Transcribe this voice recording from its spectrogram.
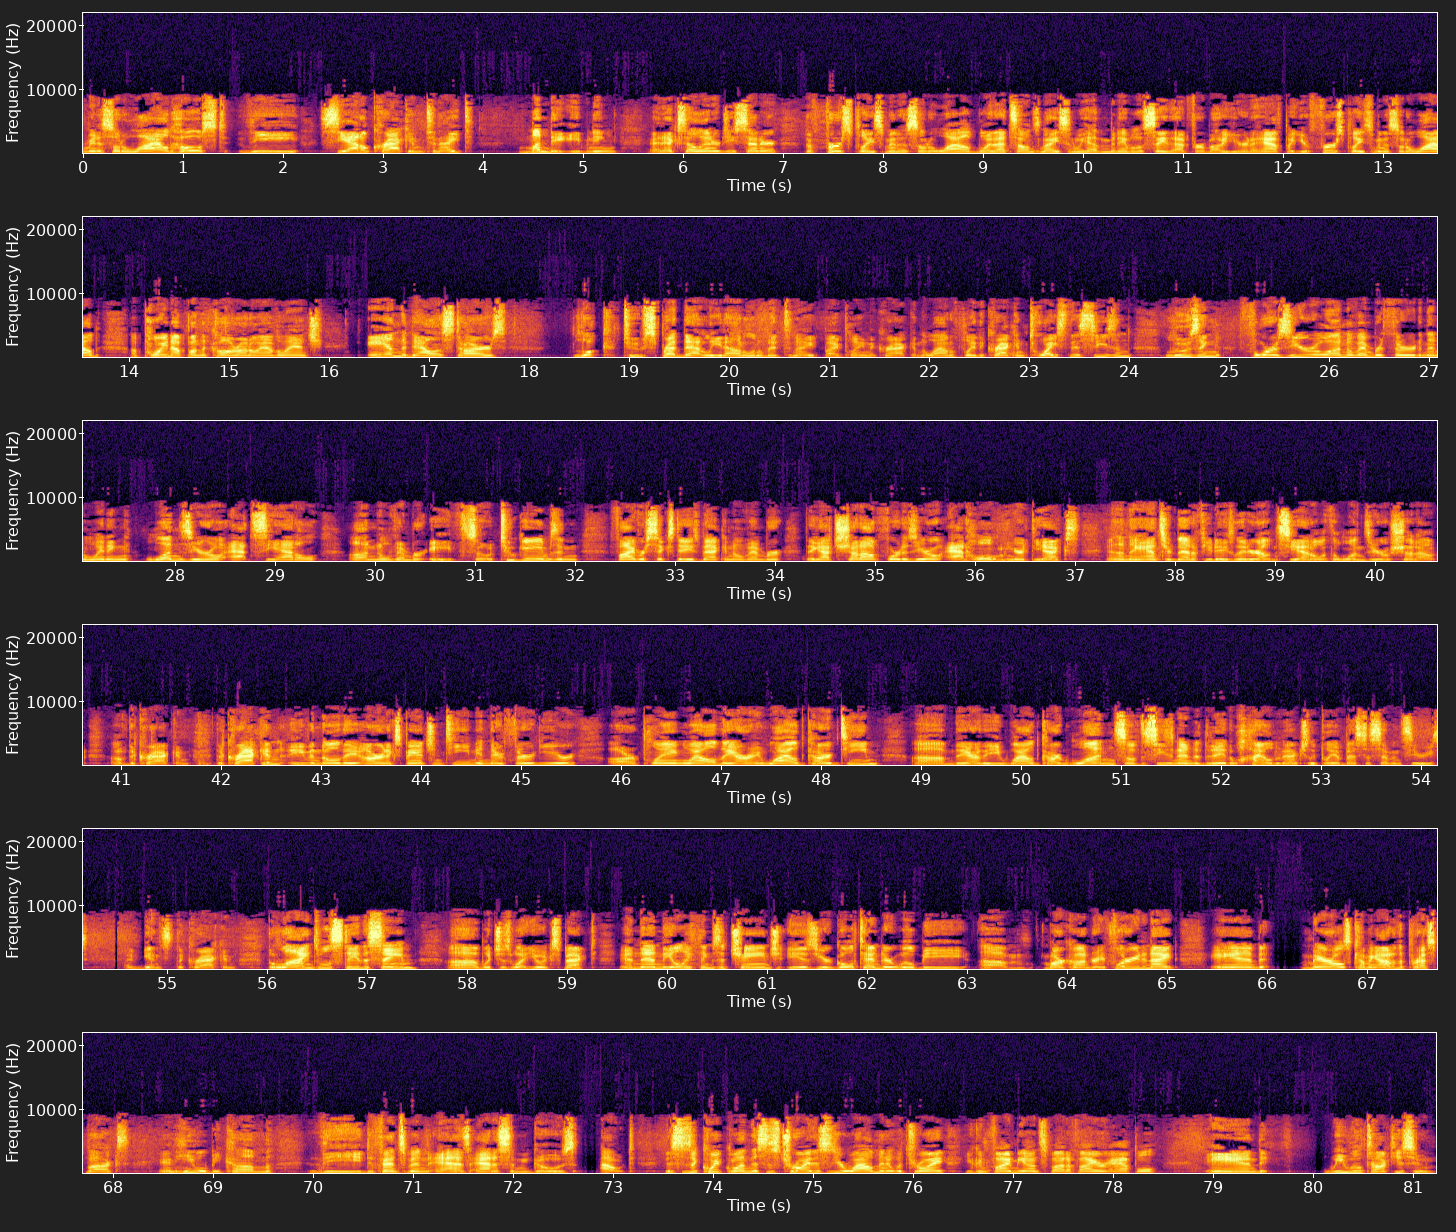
Minnesota Wild host the Seattle Kraken tonight, Monday evening at Xcel Energy Center. The first place Minnesota Wild, boy, that sounds nice, and we haven't been able to say that for about a year and a half, but your first place Minnesota Wild, a point up on the Colorado Avalanche and the Dallas Stars look to spread that lead out a little bit tonight by playing the Kraken. The Wild have played the Kraken twice this season, losing 4-0 on November 3rd and then winning 1-0 at Seattle on November 8th. So two games in five or six days back in November. They got shut out 4-0 at home here at the X, and then they answered that a few days later out in Seattle with a 1-0 shutout of the Kraken. The Kraken, even though they are an expansion team in their third year, are playing well. They are a wild card team. Um, they are the wild card one. So if the season ended today, the Wild would actually play a best of seven series against the Kraken. The lines will stay the same, uh, which is what you expect. And then the only things that change is your goaltender will be um, Marc Andre Fleury tonight, and Merrill's coming out of the press box, and he will become the defenseman as Addison goes out. This is a quick one. This is Troy. This is your Wild Minute with Troy. You can find me on Spotify or Apple, and we will talk to you soon.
